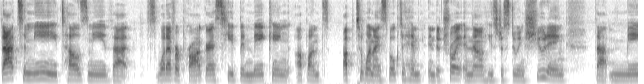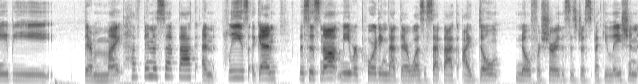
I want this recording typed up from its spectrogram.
that to me tells me that whatever progress he'd been making up on up to when I spoke to him in Detroit and now he's just doing shooting that maybe there might have been a setback and please again this is not me reporting that there was a setback. I don't know for sure. This is just speculation.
